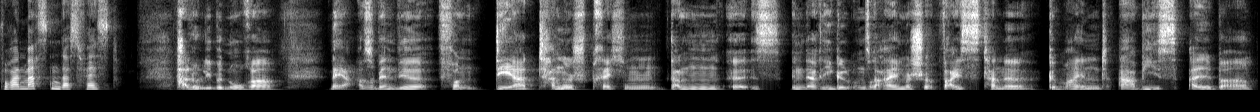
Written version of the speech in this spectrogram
Woran machst du denn das fest? Hallo, liebe Nora. Naja, also wenn wir von der Tanne sprechen, dann äh, ist in der Regel unsere heimische Weißtanne gemeint, Abis alba.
